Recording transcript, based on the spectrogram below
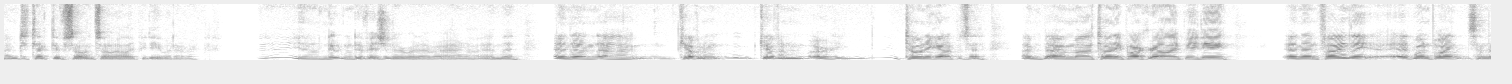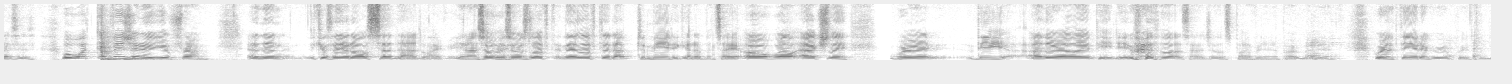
I'm Detective so and so, LAPD, whatever, you know, Newton Division or whatever. I don't know, and then and then uh, Kevin, Kevin or Tony got up and said, "I'm I'm uh, Tony Parker, LAPD." And then finally, at one point, somebody says, "Well, what division are you from?" And then because they had all said that, like you know, so, so it was left. They left it up to me to get up and say, "Oh, well, actually, we're the other LAPD with Los Angeles Poverty Department. We're a theater group. We're from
